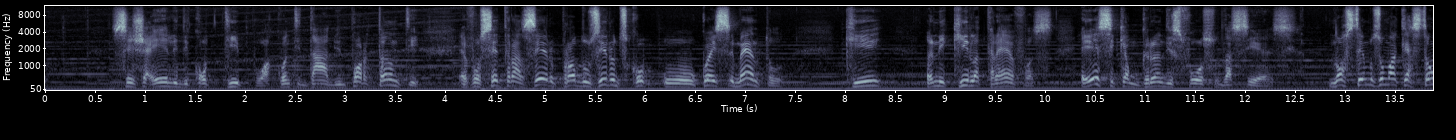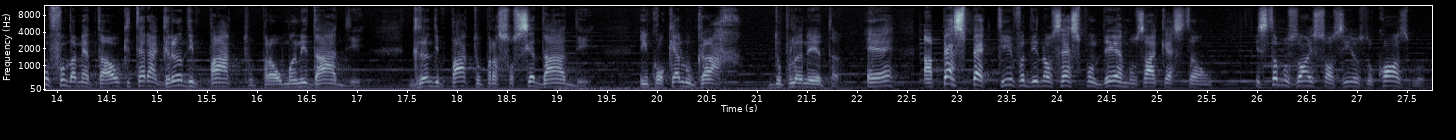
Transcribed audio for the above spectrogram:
seja ele de qual tipo, a quantidade. O importante é você trazer, produzir o conhecimento que aniquila trevas. É esse que é um grande esforço da ciência. Nós temos uma questão fundamental que terá grande impacto para a humanidade, grande impacto para a sociedade, em qualquer lugar do planeta. É a perspectiva de nós respondermos à questão: estamos nós sozinhos no cosmos?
